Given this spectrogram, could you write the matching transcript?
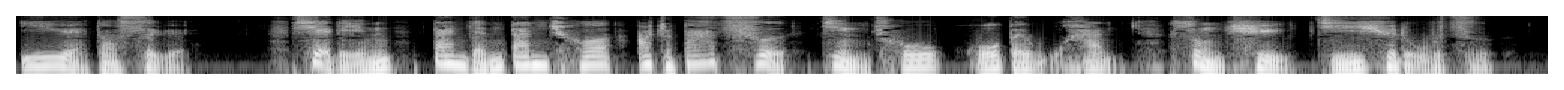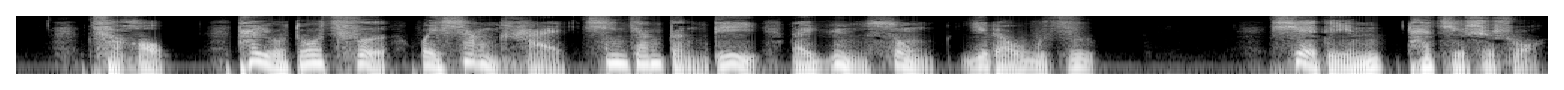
一月到四月，谢林单人单车二十八次进出湖北武汉，送去急需的物资。此后，他又多次为上海、新疆等地来运送医疗物资。谢林他解释说，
